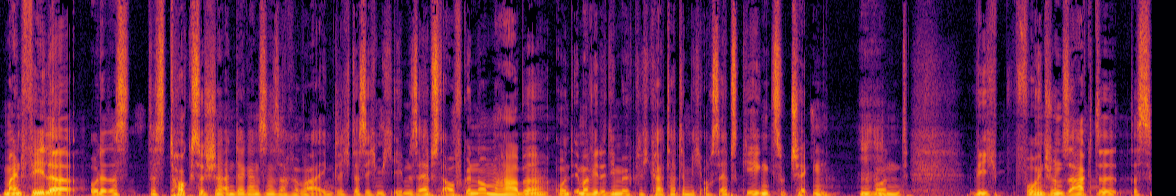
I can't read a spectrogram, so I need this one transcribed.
Mein Fehler oder das, das Toxische an der ganzen Sache war eigentlich, dass ich mich eben selbst aufgenommen habe und immer wieder die Möglichkeit hatte, mich auch selbst gegen zu checken. Mhm. Und wie ich vorhin schon sagte, das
